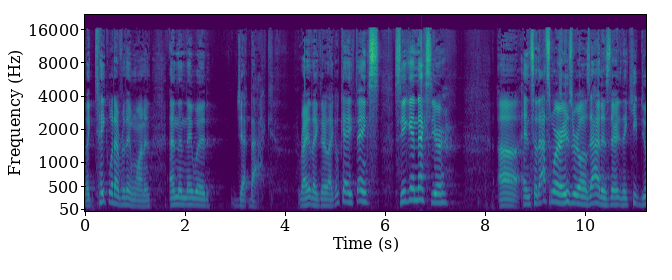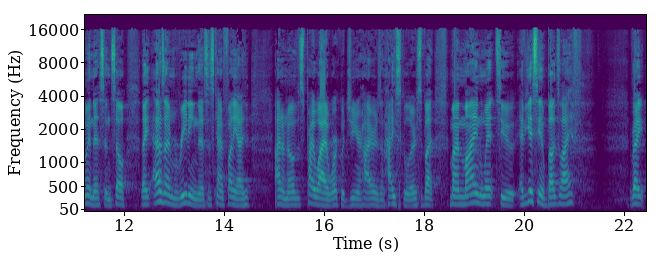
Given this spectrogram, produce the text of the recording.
like take whatever they wanted, and then they would jet back, right? Like they're like, okay, thanks, see you again next year. Uh, and so that's where Israel is at, is they keep doing this. And so, like, as I'm reading this, it's kind of funny. I, I don't know, is probably why I work with junior highers and high schoolers, but my mind went to have you guys seen A Bug's Life? Right?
